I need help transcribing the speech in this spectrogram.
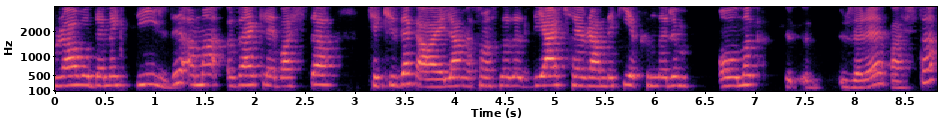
bravo demek değildi ama özellikle başta çekirdek ailem ve sonrasında da diğer çevremdeki yakınlarım olmak üzere başta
